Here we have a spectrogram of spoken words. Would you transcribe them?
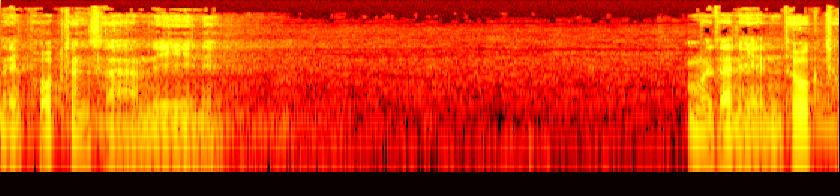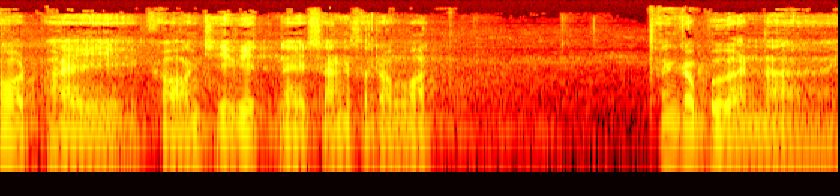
ในภพทั้งสามนี้เนี่ยเมื่อท่านเห็นทุกโทษภัยของชีวิตในสังสารวัฏท่านก็เบื่อหน่าย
